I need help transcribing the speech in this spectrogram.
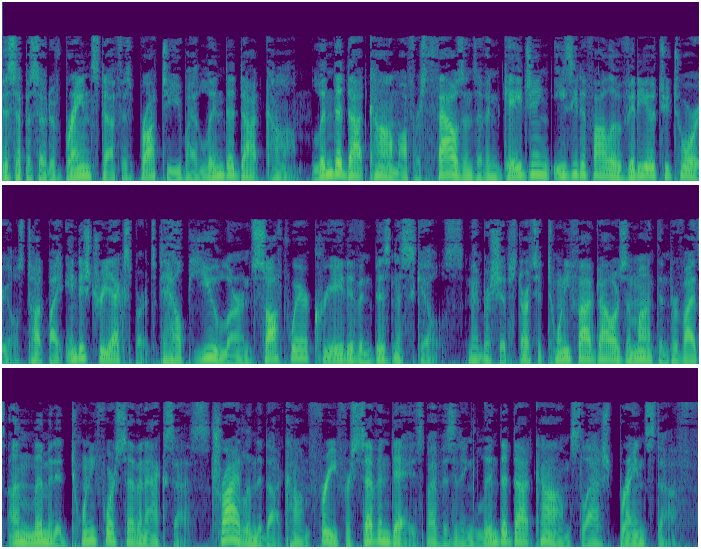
This episode of Brain Stuff is brought to you by Lynda.com. Lynda.com offers thousands of engaging, easy to follow video tutorials taught by industry experts to help you learn software, creative, and business skills. Membership starts at $25 a month and provides unlimited 24 7 access. Try Lynda.com free for seven days by visiting Lynda.com slash brainstuff.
